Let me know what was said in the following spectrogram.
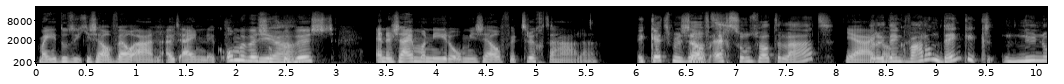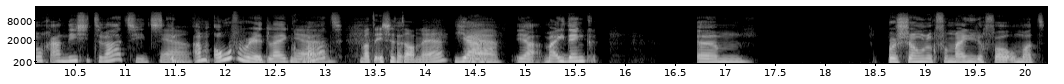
Maar je doet het jezelf wel aan, uiteindelijk. Onbewust Ja. of bewust. En er zijn manieren om jezelf weer terug te halen. Ik catch mezelf Dat. echt soms wel te laat. Ja, dat ik, denk, waarom denk ik nu nog aan die situatie? Ja. I'm over it. Like, Ja. wat? Wat is het dan, hè? Ja, ja, maar ik denk ehm, persoonlijk voor mij in ieder geval, omdat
